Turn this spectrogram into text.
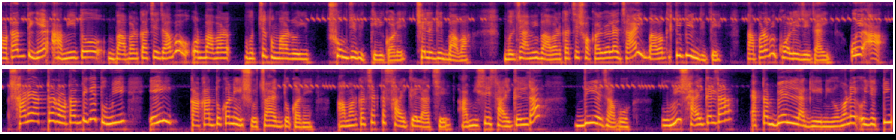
নটার দিকে আমি তো বাবার কাছে যাব। ওর বাবার হচ্ছে তোমার ওই সবজি বিক্রি করে, ছেলেটির বাবা। বলছে, আমি বাবার কাছে সকালবেলা যাই, বাবাকে টিফিন দিতে। তারপর আমি কলেজে যাই। ওই সাড়ে আটটা, নটার দিকে তুমি এই কাকার দোকানে এসো, চায়ের দোকানে। আমার কাছে একটা সাইকেল আছে, আমি সেই সাইকেলটা দিয়ে যাব। তুমি সাইকেলটা একটা বেল লাগিয়ে নিও মানে ওই যে টিং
